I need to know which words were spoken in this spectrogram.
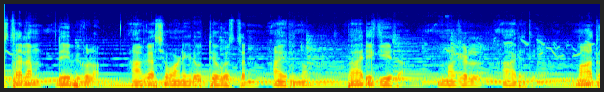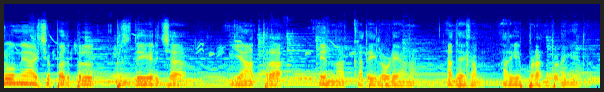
സ്ഥലം ദേവികുളം. ആകാശവാണിയുടെ ഉദ്യോഗസ്ഥൻ ആയിരുന്നു. ഭാര്യ ഗീത മകൾ ആരതി. മാതൃഭൂമി ആഴ്ചപ്പതിപ്പിൽ പ്രസിദ്ധീകരിച്ച യാത്ര എന്ന കഥയിലൂടെയാണ് അദ്ദേഹം അറിയപ്പെടാൻ തുടങ്ങിയത്.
